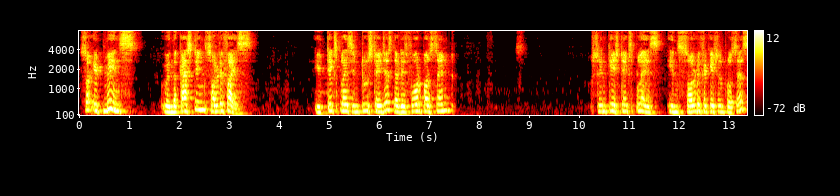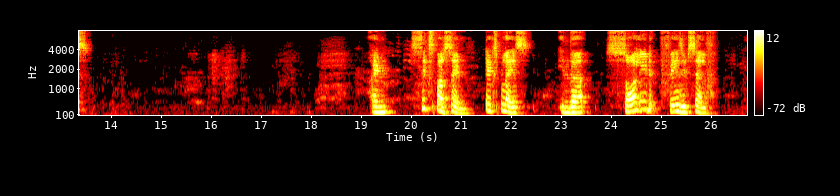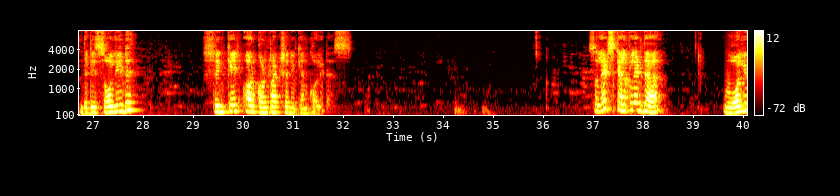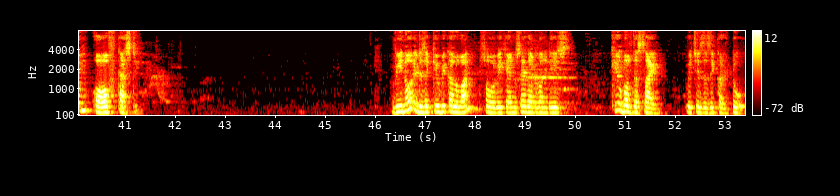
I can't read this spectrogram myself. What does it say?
So it means when the casting solidifies, it takes place in two stages that is 4% shrinkage takes place in solidification process and 6% takes place in the solid phase itself that is solid shrinkage or contraction you can call it as. So let's calculate the volume of casting. We know it is a cubical one, so we can say that one it is cube of the side, which is, is equal to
